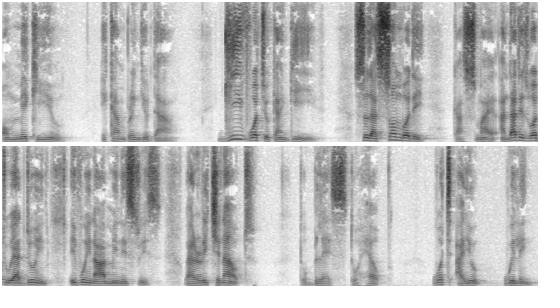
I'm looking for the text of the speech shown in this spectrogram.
unmake you. It can bring you down. Give what you can give so that somebody can smile. And that is what we are doing, even in our ministries. We are reaching out to bless, to help. What are you willing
